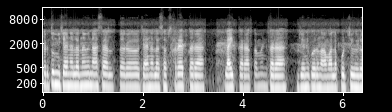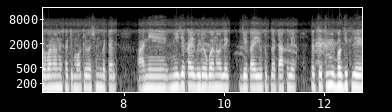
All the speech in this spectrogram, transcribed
तर तुम्ही चॅनलला नवीन असाल तर चॅनलला सबस्क्राईब करा लाईक करा कमेंट करा. जेणेकरून आम्हाला पुढचे व्हिडिओ बनवण्यासाठी मोटिवेशन भेटेल. आणि मी जे काही व्हिडिओ बनवले जे काही यूट्यूबला टाकले तर ते तुम्ही बघितले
